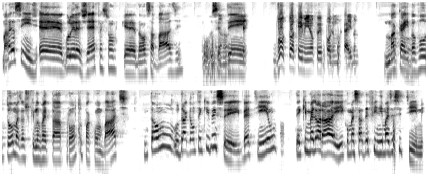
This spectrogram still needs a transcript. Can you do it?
Mas assim, é, goleiro é Jefferson, que é da nossa base. Você Aham. tem Voltou aquele menino, foi o Paulinho Macaíba. Macaíba voltou, mas acho que não vai estar pronto para combate. Então o Dragão tem que vencer. E Betinho tem que melhorar aí e começar a definir mais esse time.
